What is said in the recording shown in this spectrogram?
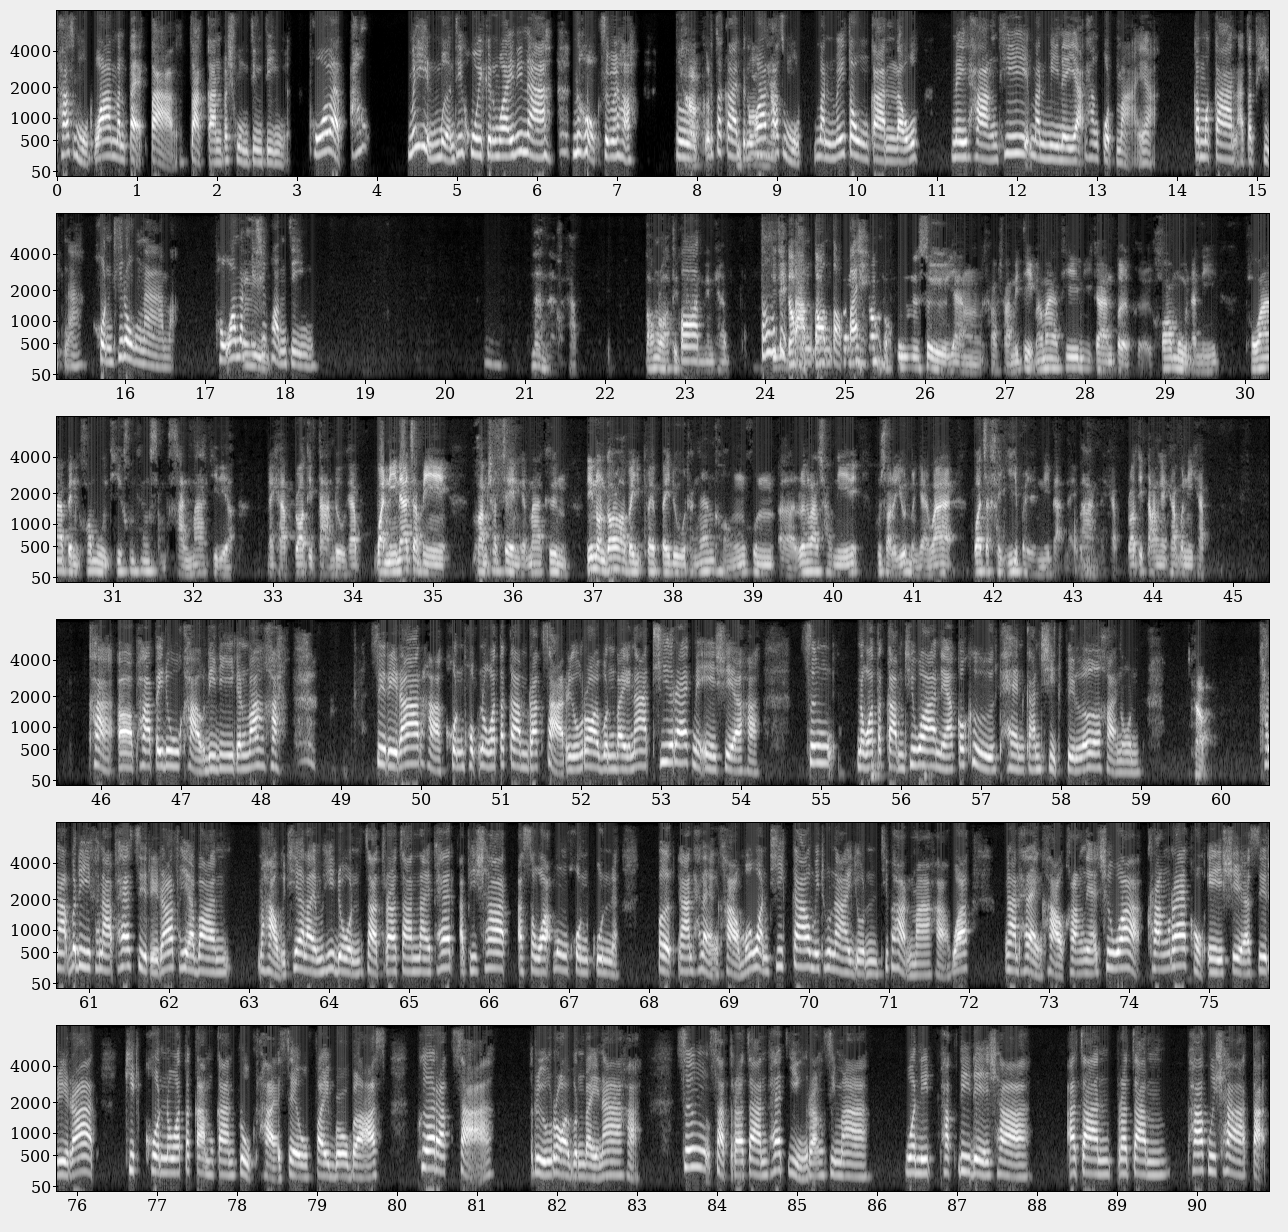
ถ้าสมมติว่ามันแตกต่างจากการประชุมจริง ๆ เพราะว่าแบบเอ้าไม่เห็นเหมือนที่คุยกันไว้นี่นะนกใช่ไหมคะเออก็จะกลายเป็นว่าถ้าสมมติมันไม่ตรงกันแล้ว ในทางที่มันมีนัยยะทางกฎหมายอะ กรรมการอาจจะผิดนะคนที่ลงนามอะ เพราะว่ามันไม่ใช่ความจริง นั่นแหละครับ ต้องรอติดตามกันครับต้องติดตามตอนต่อไป ต้องขอบคุณสื่ออย่างข่าวสารมิติมาก ๆ ที่มีการเปิดเผยข้อมูลอันนี้ เพราะว่าเป็นข้อมูลที่ค่อนข้างสำคัญมากทีเดียว นะครับรอติดตามดูครับ วันนี้น่าจะมีความชัดเจนกันมากขึ้น นี่นนก็รอไปไปไปดูทางด้านของคุณเอ่อเรื่องราชาวนี้ คุณสรยุทธ์เหมือนกันว่าว่าจะขยี้ประเด็นนี้แบบไหนบ้างนะครับรอติดตามกันครับวันนี้ครับค่ะเอ่อพาไปดูข่าวดีๆ กันบ้างค่ะศิริราชค่ะ ค้นพบนวัตกรรมรักษาริ้วรอยบนใบหน้าที่แรกในเอเชียค่ะ ซึ่งนวัตกรรมที่ว่านี้ก็คือแทนการฉีดฟิลเลอร์ค่ะนนท์ครับ คณบดีคณะแพทย์ศิริราชพยาบาล มหาวิทยาลัยมหิดลศาสตราจารย์นายแพทย์อภิชาติ อัศวะมงคลกุลเนี่ย เปิดงานแถลงข่าวเมื่อวันที่ 9 มิถุนายนที่ผ่านมาค่ะ ว่างานแถลงข่าวครั้งนี้ชื่อว่าครั้งแรกของเอเชียศิริราช คิดค้นนวัตกรรมการปลูกถ่ายเซลล์ไฟโบรบลาสเพื่อรักษาริ้วรอยบนใบหน้าค่ะ ซึ่งศาสตราจารย์แพทย์หญิงรังสีมาวณิชพักดีเดชา อาจารย์ประจำ ภาควิชาตัด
